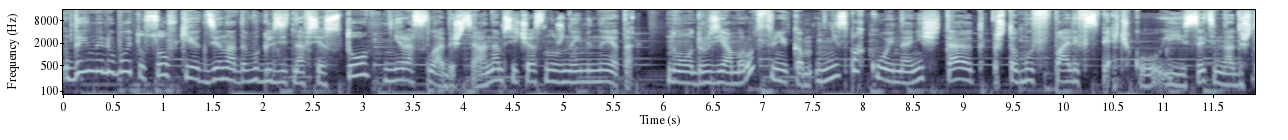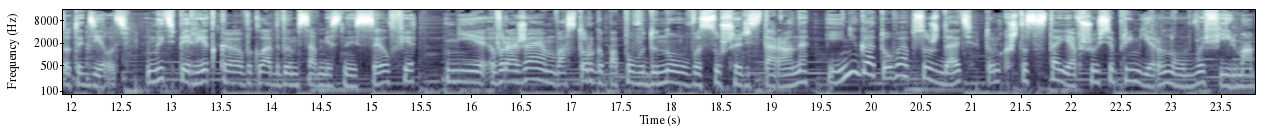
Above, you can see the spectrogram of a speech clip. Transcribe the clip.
Да и на любой тусовке, где надо выглядеть на все сто, не расслабишься. А нам сейчас нужно именно это но друзьям и родственникам неспокойно. Они считают, что мы впали в спячку, и с этим надо что-то делать. Мы теперь редко выкладываем совместные селфи, не выражаем восторга по поводу нового суши-ресторана и не готовы обсуждать только что состоявшуюся премьеру нового фильма.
